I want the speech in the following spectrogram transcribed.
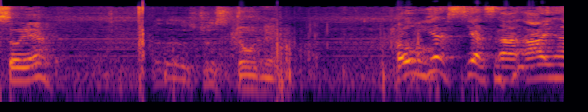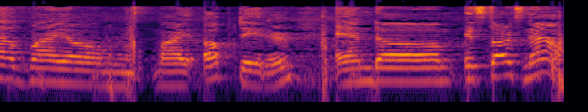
So yeah. For those just joining, Oh yes, yes. I, I have my um my updater, and um it starts now.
